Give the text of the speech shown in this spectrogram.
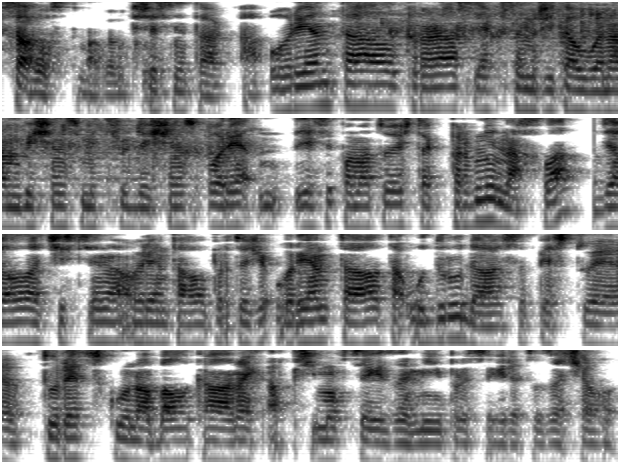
Savost má velkou. Přesně tak. A Oriental pro nás, jak jsem říkal, When Ambitions Meet Traditions, Orient, jestli pamatuješ, tak první nachla dělala čistě na Oriental, protože Oriental, ta udruda se pěstuje v Turecku, na Balkánech a přímo v těch zemích, prostě kde to začalo.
